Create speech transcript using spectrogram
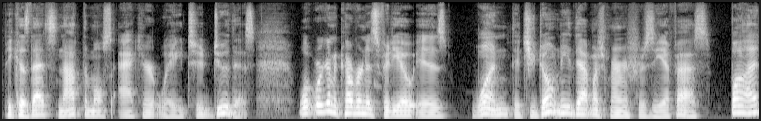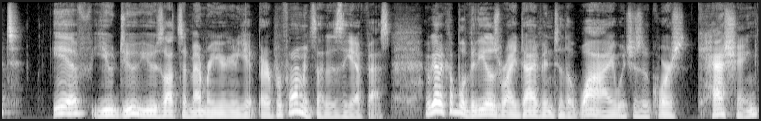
because that's not the most accurate way to do this. What we're going to cover in this video is one, that you don't need that much memory for ZFS, but if you do use lots of memory, you're going to get better performance out of ZFS. I've got a couple of videos where I dive into the why, which is of course caching.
